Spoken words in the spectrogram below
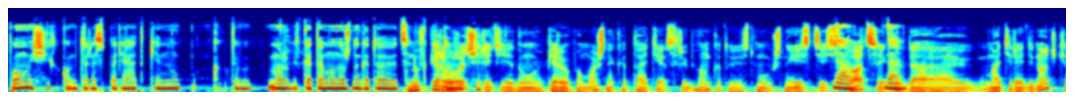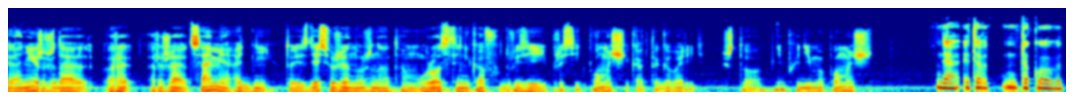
помощи, каком-то распорядке, ну, как-то, может быть, к этому нужно готовиться. Ну, в первую тоже. очередь, я думаю, первый помощник это отец ребенка, то есть муж. Но есть и Да, ситуации, да. когда матери-одиночки, они рождают, ро- рожают сами одни. То есть здесь уже нужно там у родственников, у друзей просить помощи, как-то говорить, что необходима помощь. Да, это вот такое вот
